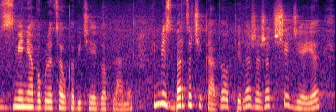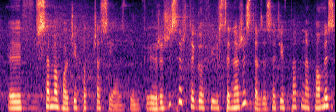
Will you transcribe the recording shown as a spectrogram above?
zmienia w ogóle całkowicie jego plany. Film jest bardzo ciekawy o tyle, że rzecz się dzieje y, w samochodzie podczas jazdy. Reżyser tego filmu, scenarzysta w zasadzie wpadł na pomysł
